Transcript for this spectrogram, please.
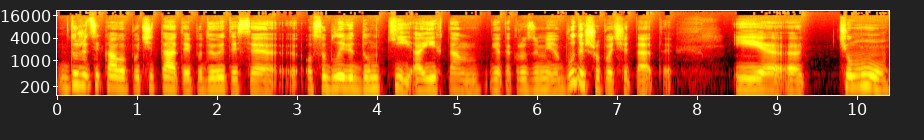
дуже цікаво почитати і подивитися е, особливі думки, а їх там, я так розумію, буде що почитати. І е, чому,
